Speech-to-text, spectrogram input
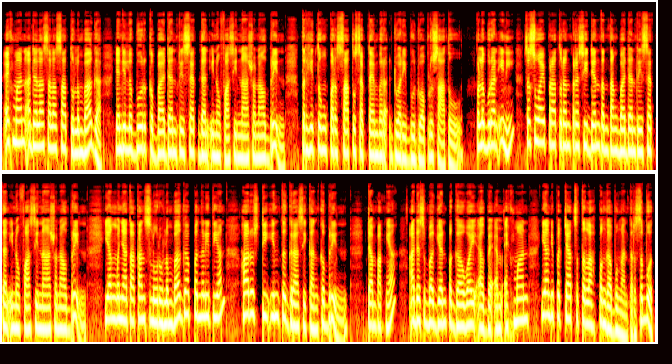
Ekman adalah salah satu lembaga yang dilebur ke Badan Riset dan Inovasi Nasional BRIN terhitung per 1 September 2021. Peleburan ini sesuai peraturan Presiden tentang Badan Riset dan Inovasi Nasional BRIN yang menyatakan seluruh lembaga penelitian harus diintegrasikan ke BRIN. Dampaknya, ada sebagian pegawai LBM Ekman yang dipecat setelah penggabungan tersebut.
